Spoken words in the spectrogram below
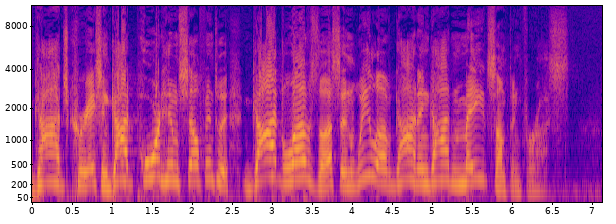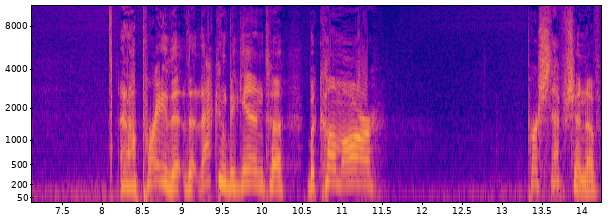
God's creation. God poured Himself into it. God loves us and we love God, and God made something for us. And I pray that that, that can begin to become our perception of,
